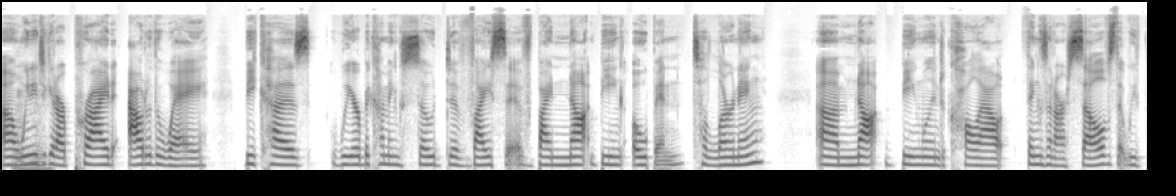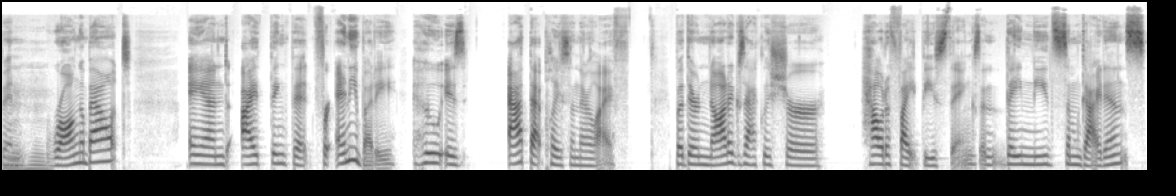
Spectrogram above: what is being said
Uh, We need to get our pride out of the way because we are becoming so divisive by not being open to learning, um, not being willing to call out things in ourselves that we've been wrong about. And I think that for anybody who is at that place in their life, but they're not exactly sure how to fight these things and they need some guidance,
